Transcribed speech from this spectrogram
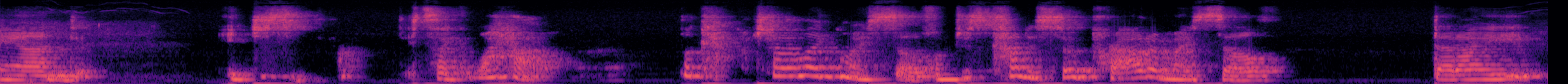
and it just, it's like, wow, look how much I like myself. I'm just kind of so proud of myself that I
